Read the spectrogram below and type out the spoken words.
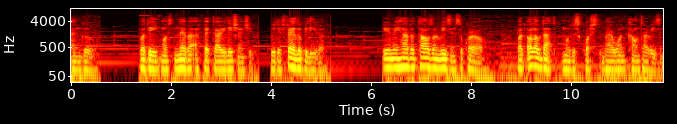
and go, but they must never affect our relationship with a fellow believer. You may have a thousand reasons to quarrel, but all of that must be squashed by one counter reason.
